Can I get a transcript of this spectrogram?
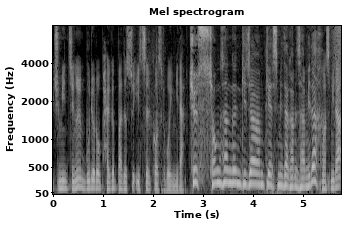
주민증을 무료로 발급받을 수 있을 것으로 보입니다. 주스 정상근 기자와 함께했습니다. 감사합니다. 고맙습니다.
